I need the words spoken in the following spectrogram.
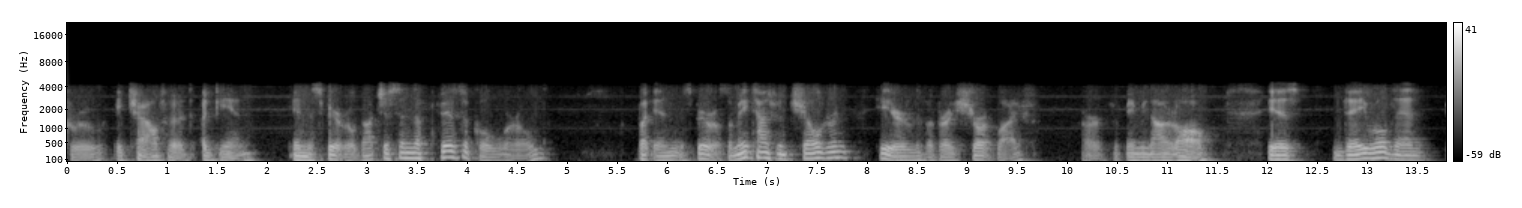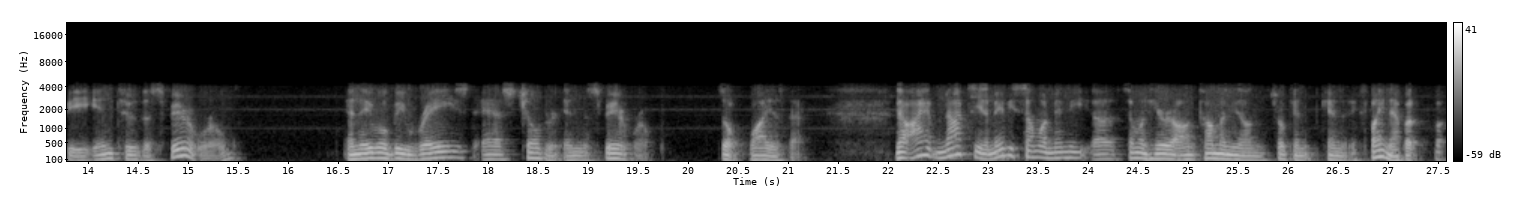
through a childhood again in the spirit world, not just in the physical world, but in the spirit world. So many times when children here live a very short life, or maybe not at all, is they will then be into the spirit world and they will be raised as children in the spirit world. So why is that? Now I have not seen it. Maybe someone, maybe uh, someone here on commenting on show can can explain that. But, but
